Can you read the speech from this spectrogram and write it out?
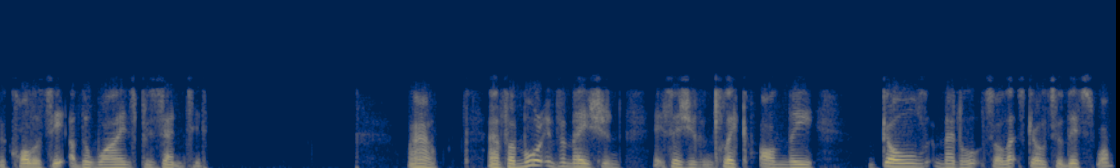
the quality of the wines presented. Wow. And for more information, it says you can click on the gold medal. So let's go to this one.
